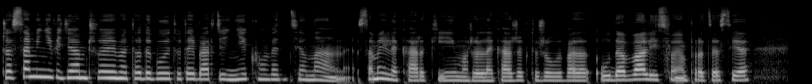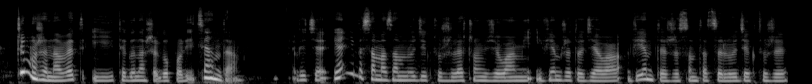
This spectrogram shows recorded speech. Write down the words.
Czasami nie wiedziałam, czy metody były tutaj bardziej niekonwencjonalne. Samej lekarki, może lekarze, którzy udawali swoją procesję, czy może nawet i tego naszego policjanta. Wiecie, ja niby sama znam ludzi, którzy leczą ziołami i wiem, że to działa. Wiem też, że są tacy ludzie, którzy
